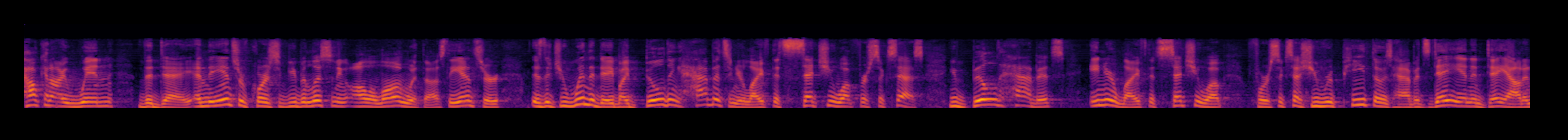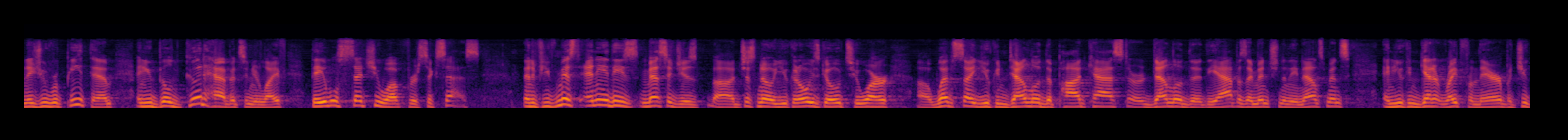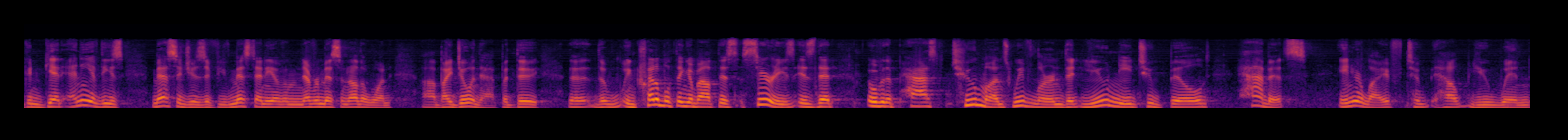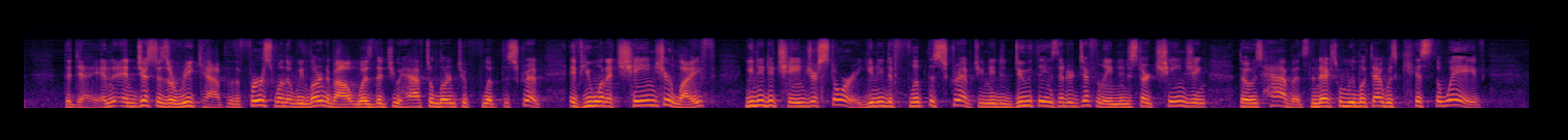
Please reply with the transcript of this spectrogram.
How can I win the day? And the answer, of course, if you've been listening all along with us, the answer is that you win the day by building habits in your life that set you up for success. You build habits in your life that set you up for success. You repeat those habits day in and day out, and as you repeat them and you build good habits in your life, they will set you up for success. And if you've missed any of these messages, uh, just know you can always go to our uh, website. You can download the podcast or download the, the app, as I mentioned in the announcements, and you can get it right from there. But you can get any of these messages, if you've missed any of them, never miss another one uh, by doing that. But the, the, the incredible thing about this series is that over the past two months, we've learned that you need to build habits in your life to help you win the day. And, and just as a recap, the first one that we learned about was that you have to learn to flip the script. If you want to change your life, you need to change your story. You need to flip the script. You need to do things that are differently. You need to start changing those habits. The next one we looked at was kiss the wave.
